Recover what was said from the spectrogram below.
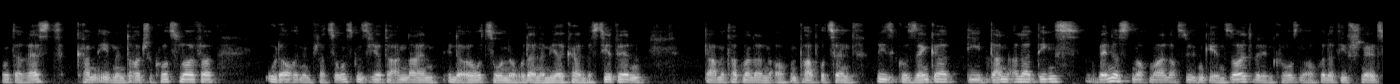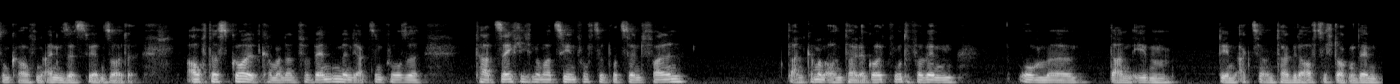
und der Rest kann eben in deutsche Kurzläufer oder auch in inflationsgesicherte Anleihen in der Eurozone oder in Amerika investiert werden. Damit hat man dann auch ein paar Prozent Risikosenker, die dann allerdings, wenn es nochmal nach Süden gehen sollte, mit den Kursen auch relativ schnell zum Kaufen eingesetzt werden sollte. Auch das Gold kann man dann verwenden, wenn die Aktienkurse tatsächlich nochmal 10, 15 Prozent fallen. Dann kann man auch einen Teil der Goldquote verwenden, um äh, dann eben den Aktienanteil wieder aufzustocken. Denn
